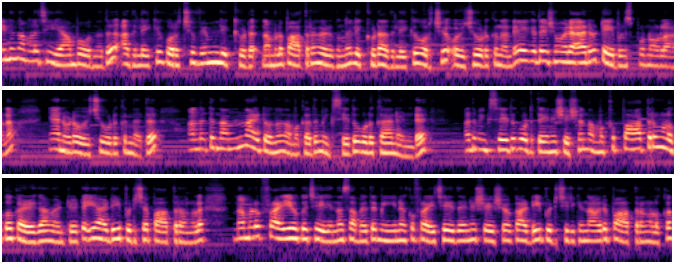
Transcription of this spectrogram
ഇനി നമ്മൾ ചെയ്യാൻ പോകുന്നത് അതിലേക്ക് കുറച്ച് വിം ലിക്വിഡ് നമ്മൾ പാത്രം കഴുകുന്ന ലിക്വിഡ് അതിലേക്ക് കുറച്ച് ഒഴിച്ചു കൊടുക്കുന്നുണ്ട്. ഏകദേശം ഒരു അര ടേബിൾ സ്പൂണോളാണ് ഞാനിവിടെ ഒഴിച്ചു കൊടുക്കുന്നത്. എന്നിട്ട് നന്നായിട്ടൊന്ന് നമുക്കത് മിക്സ് ചെയ്ത് കൊടുക്കാനുണ്ട്. അത് മിക്സ് ചെയ്ത് കൊടുത്തതിന് ശേഷം നമുക്ക് പാത്രങ്ങളൊക്കെ കഴുകാൻ വേണ്ടിയിട്ട് ഈ അടി പിടിച്ച പാത്രങ്ങൾ നമ്മൾ ഫ്രൈ ഒക്കെ ചെയ്യുന്ന സമയത്ത് മീനൊക്കെ ഫ്രൈ ചെയ്തതിന് ശേഷമൊക്കെ അടി പിടിച്ചിരിക്കുന്ന ആ ഒരു പാത്രങ്ങളൊക്കെ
